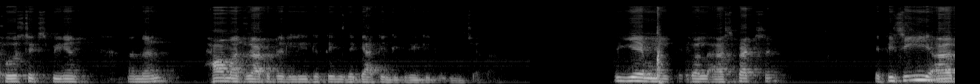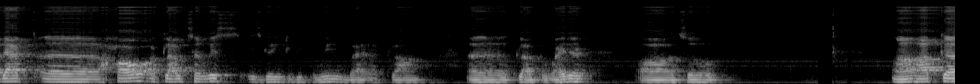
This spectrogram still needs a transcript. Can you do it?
first experience and then how much rapidly the things they get integrated with each other. So yeah, multiple aspects. If you see uh, that uh, how a cloud service is going to be provided by a cloud uh, cloud provider, uh, so uh, आपका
